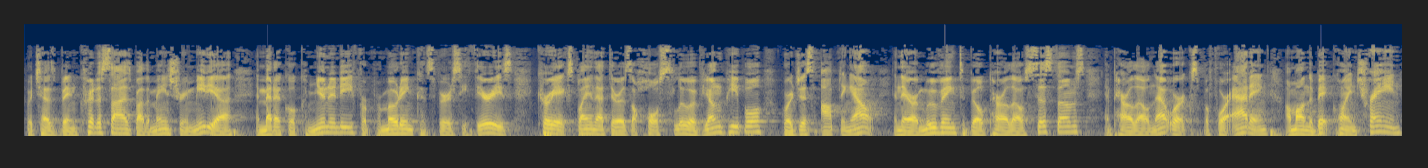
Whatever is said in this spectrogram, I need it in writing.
which has been criticized by the mainstream media and medical community for promoting conspiracy theories. Curry explained that there is a whole slew of young people who are just opting out and they are moving to build parallel systems and parallel networks before adding, I'm on the Bitcoin train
